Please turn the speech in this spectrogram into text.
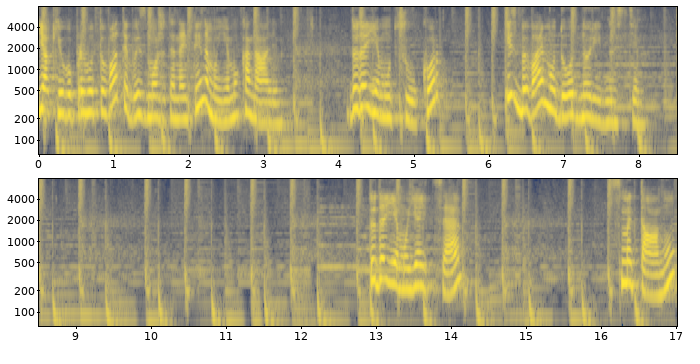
Як його приготувати, ви зможете знайти на моєму каналі. Додаємо цукор і збиваємо до однорідності. Додаємо яйце, сметану.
